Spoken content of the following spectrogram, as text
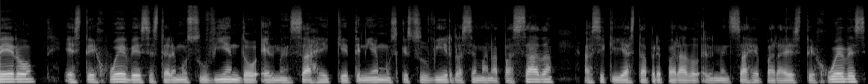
pero este jueves estaremos subiendo el mensaje que teníamos que subir la semana pasada, así que ya está preparado el mensaje para este jueves.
